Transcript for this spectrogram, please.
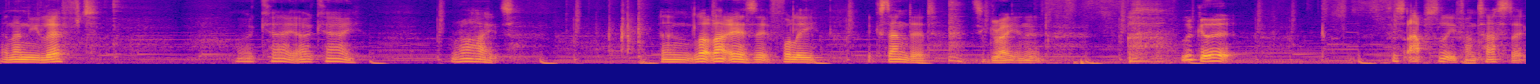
And then you lift. Okay, okay. Right. And look, that is it fully extended. It's great, isn't it? Look at it. This is absolutely fantastic.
